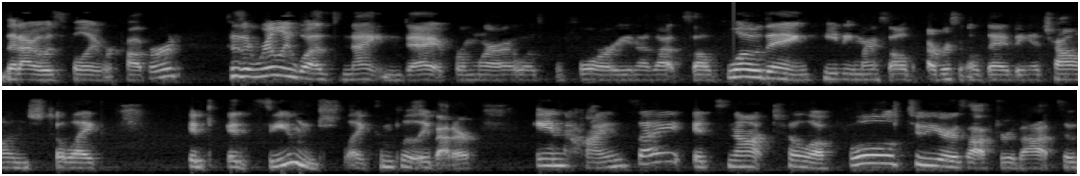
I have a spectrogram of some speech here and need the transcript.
that I was fully recovered. Because it really was night and day from where I was before. You know, that self loathing, hating myself every single day being a challenge to like, it, it seemed like completely better in hindsight, it's not till a full two years after that, so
